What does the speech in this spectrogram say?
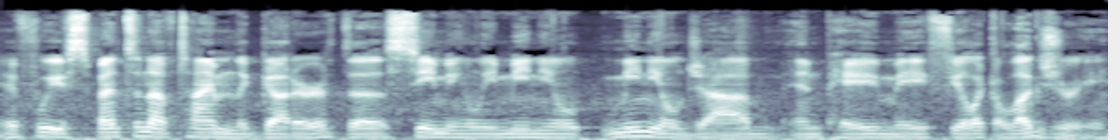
If we've spent enough time in the gutter, the seemingly menial, menial job and pay may feel like a luxury.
